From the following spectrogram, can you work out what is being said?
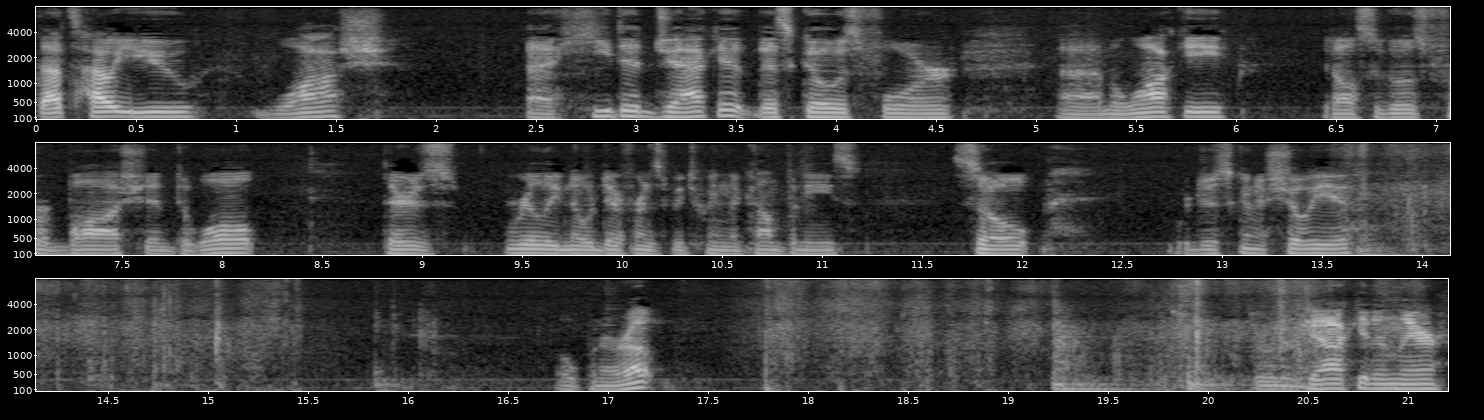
that's how you wash a heated jacket. This goes for uh, Milwaukee. It also goes for Bosch and DeWalt. There's really no difference between the companies. So we're just going to show you. Open her up. Throw the jacket in there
